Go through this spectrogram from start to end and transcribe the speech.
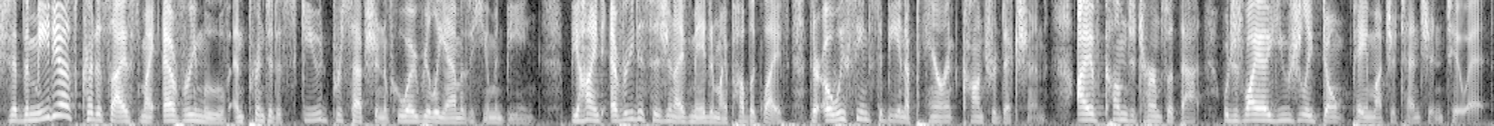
She said the media has criticized my every move and printed a skewed perception of who I really am as a human being. Behind every decision I've made in my public life, there always seems to be an apparent contradiction. I have come to terms with that, which is why I usually don't pay much attention to it.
